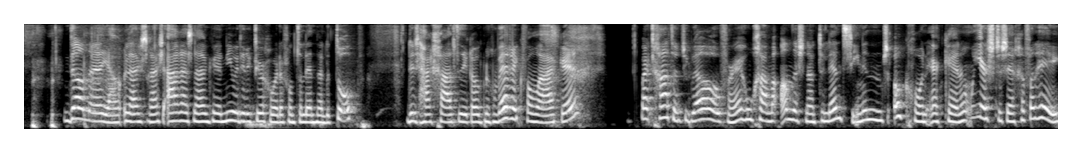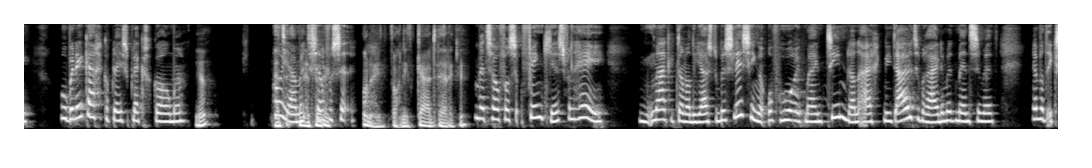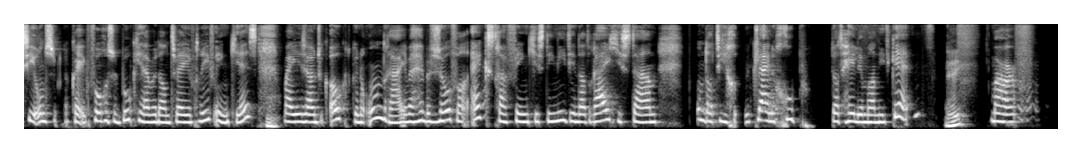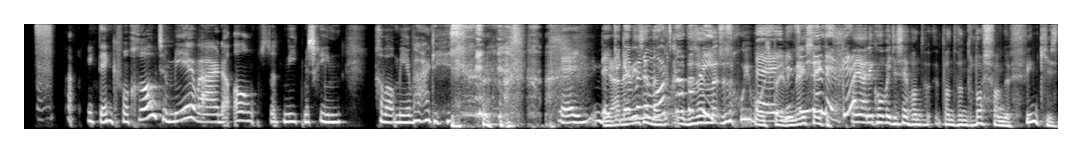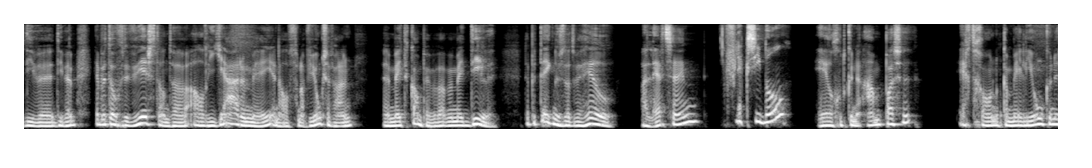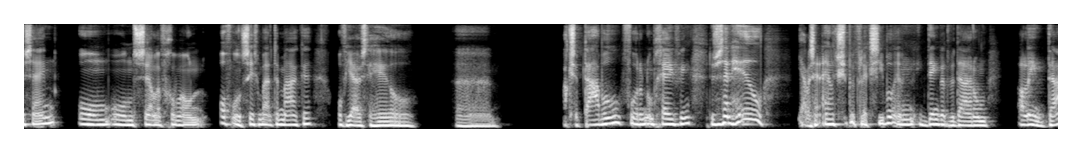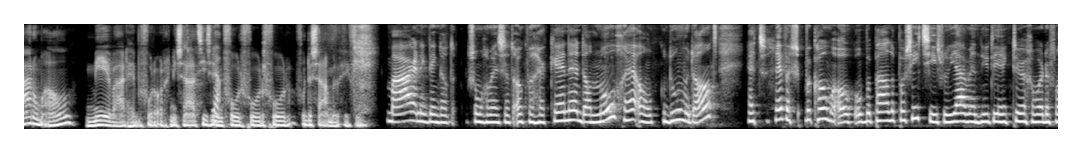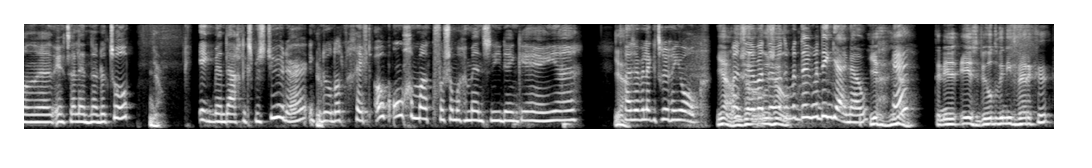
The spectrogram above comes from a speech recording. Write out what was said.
dan, eh, ja, luisteraars, Ara is namelijk een nieuwe directeur geworden van Talent naar de Top. Dus hij gaat er ook nog werk van maken. Maar het gaat er natuurlijk wel over. Hè? Hoe gaan we anders naar talent zien? En dus ook gewoon erkennen om eerst te zeggen van... hé, hey, hoe ben ik eigenlijk op deze plek gekomen? ja. oh ja, met zoveel, Oh nee, toch niet kaartwerken. met zoveel vinkjes van... hé, hey, maak ik dan wel de juiste beslissingen? Of hoor ik mijn team dan eigenlijk niet uit te breiden met mensen met... Ja, want ik zie ons... Oké, volgens het boekje hebben we dan twee of drie vinkjes. Maar je zou natuurlijk ook kunnen omdraaien. We hebben zoveel extra vinkjes die niet in dat rijtje staan... omdat die kleine groep dat helemaal niet kent. Nee, Maar nou, ik denk van grote meerwaarde, als het niet misschien gewoon meerwaarde is. nee, ik denk, Ja, ik nee, heb een woordgrap dat is een, niet? dat is een goede Nee, woordspeling. Nee, jij zeker. leuk? Nou ja, en ik hoor wat je zegt, want, want, want los van de vinkjes die we, die we hebben, hebben we het over de weerstand waar we al jaren mee, en al vanaf jongs af aan, eh, mee te kamp hebben, waar we mee dealen. Dat betekent dus dat we heel alert zijn, Flexibel. heel goed kunnen aanpassen, echt gewoon een chameleon kunnen zijn, om onszelf gewoon of onzichtbaar te maken, of juist heel eh, acceptabel voor een omgeving. Dus we zijn heel, ja, we zijn eigenlijk super flexibel. En ik denk dat we daarom, alleen daarom al, meerwaarde hebben voor de organisaties Ja. en voor, voor, voor, voor de samenleving. Maar, en ik denk dat sommige mensen dat ook wel herkennen, dan nog, hè, al doen we dat. Het, hè, we, we komen ook op bepaalde posities. Jij bent nu directeur geworden van eh Talent naar de Top. Ja. Ik ben dagelijks bestuurder. Ik bedoel, dat geeft ook ongemak voor sommige mensen die denken: hé, hey, eh, Ja. ga eens even lekker terug in je hok. Ja, wat, hoezo- eh, wat, hoezo? wat, wat, denk- jij nou? Ja, ja. Ten eerste, eerst wilden we niet werken.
